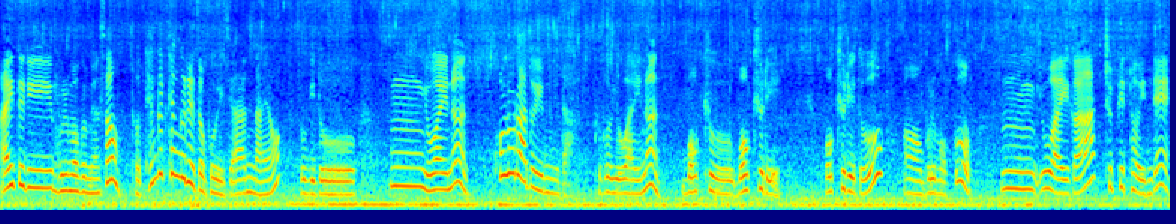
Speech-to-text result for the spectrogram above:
아이들이 물 먹으면서 더 탱글탱글해져 보이지 않나요? 여기도 음, 요 아이는 콜로라도입니다. 그거 요 아이는 머큐 머큐리 머큐리도 어, 물 먹고 음, 요 아이가 주피터인데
